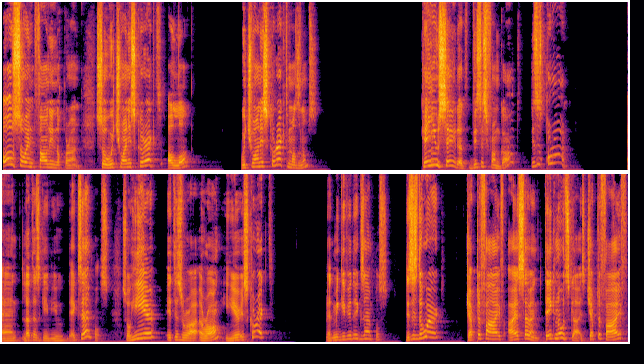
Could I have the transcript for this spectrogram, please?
Also in, found in the Quran. So, which one is correct? Allah. Which one is correct, Muslims? Can you say that this is from God? This is Quran. And let us give you the examples. So here it is wrong, here is correct. Let me give you the examples. This is the word. Chapter 5, ayah 7. Take notes, guys. Chapter 5,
